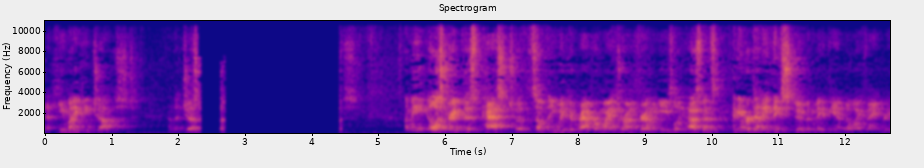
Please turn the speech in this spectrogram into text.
that he might be just, and the just let me illustrate this passage with something we could wrap our minds around fairly easily. Husbands, have you ever done anything stupid and made the wife angry?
